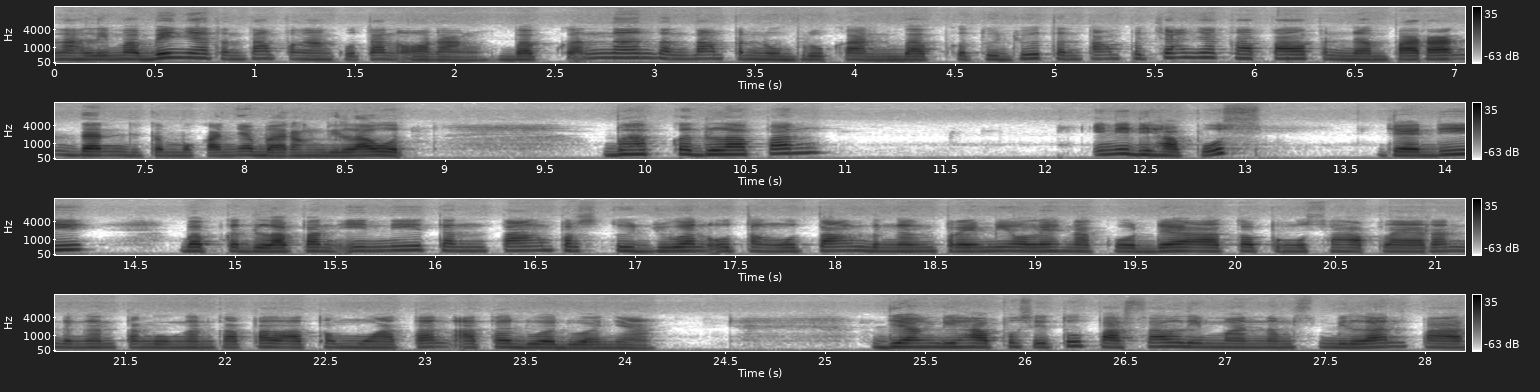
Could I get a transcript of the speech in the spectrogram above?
Nah, 5B-nya tentang pengangkutan orang. Bab ke-6 tentang penubrukan. Bab ke-7 tentang pecahnya kapal, pendamparan, dan ditemukannya barang di laut. Bab ke-8 ini dihapus. Jadi bab ke-8 ini tentang persetujuan utang-utang dengan premi oleh nakoda atau pengusaha pelayaran dengan tanggungan kapal atau muatan atau dua-duanya. Yang dihapus itu pasal 569 pas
